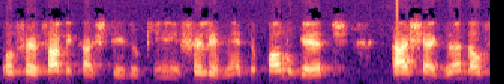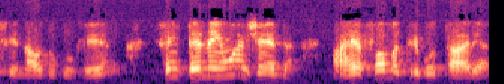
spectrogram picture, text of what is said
Você sabe, Castilho, que infelizmente o Paulo Guedes está chegando ao final do governo sem ter nenhuma agenda. A reforma tributária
